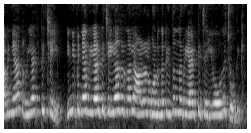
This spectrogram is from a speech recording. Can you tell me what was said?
അപ്പം ഞാൻ റിയാക്ട് ചെയ്യും. ഇനിയിപ്പോൾ ഞാൻ റിയാക്ട് ചെയ്യാതിരുന്നാൽ ആളുകൾ കൊണ്ടുവന്നിട്ട് ഇതൊന്ന് റിയാക്ട് ചെയ്യുമോ എന്ന് ചോദിക്കും.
